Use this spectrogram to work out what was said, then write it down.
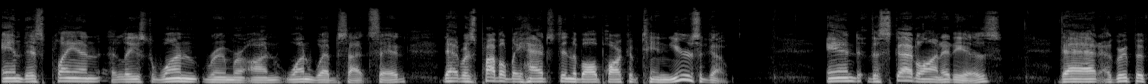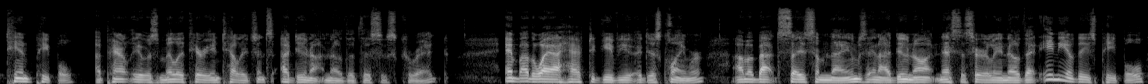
And this plan, at least one rumor on one website said, that was probably hatched in the ballpark of 10 years ago. And the scuttle on it is that a group of 10 people, apparently it was military intelligence, I do not know that this is correct, and by the way, I have to give you a disclaimer. I'm about to say some names, and I do not necessarily know that any of these people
